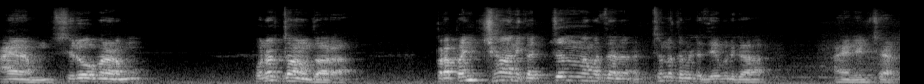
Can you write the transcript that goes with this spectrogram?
ఆయన శిరోమరణము పునరుద్ధానం ద్వారా ప్రపంచానికి అత్యున్నత అత్యున్నతమైన దేవునిగా ఆయన నిలిచారు.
